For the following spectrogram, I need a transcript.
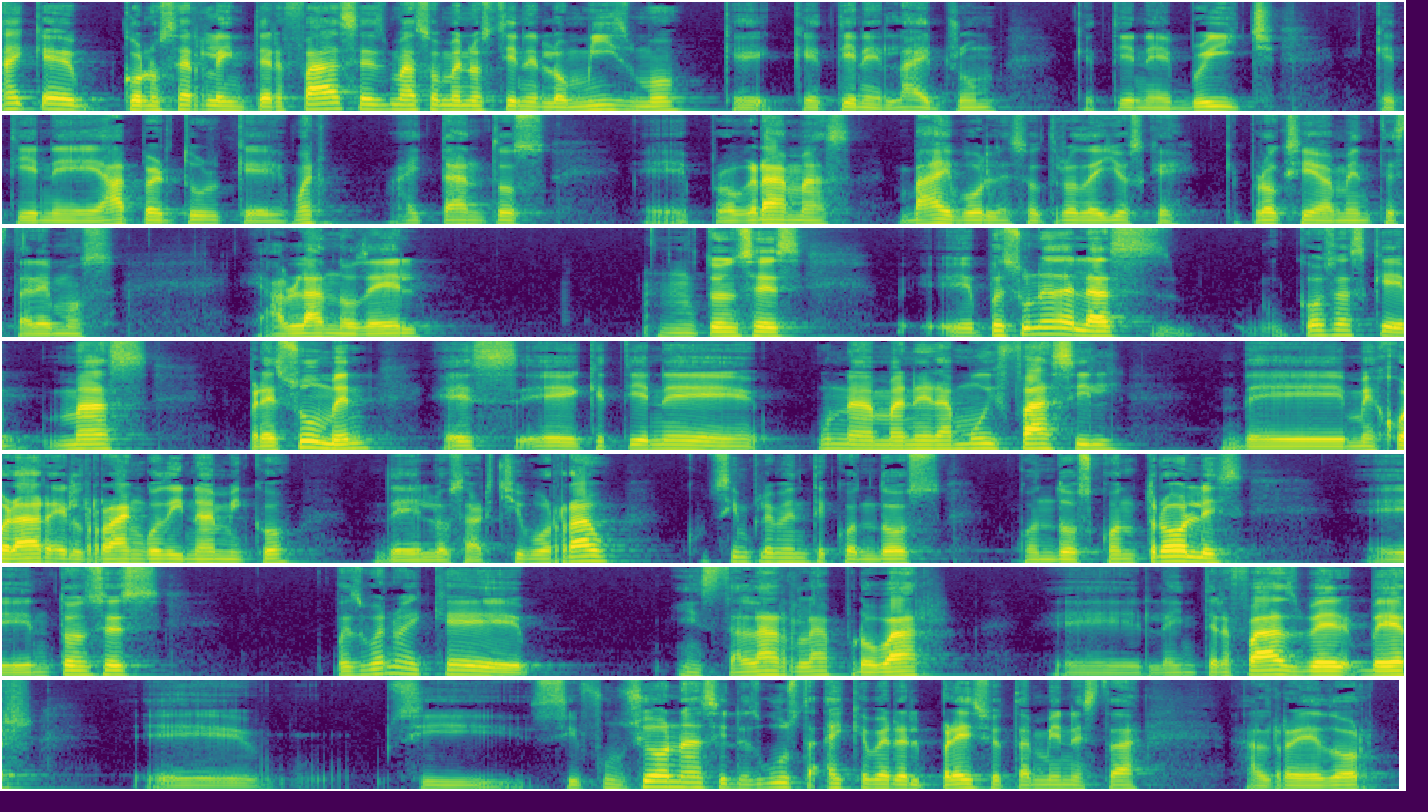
hay que conocer la interfaz, es más o menos tiene lo mismo que, tiene Lightroom, que tiene Bridge, que tiene Aperture, que bueno, hay tantos eh, programas. Bible es otro de ellos que, próximamente estaremos hablando de él. Entonces, eh, pues una de las cosas que más presumen es eh, que tiene una manera muy fácil de mejorar el rango dinámico de los archivos RAW, simplemente con dos, con dos controles. entonces, pues bueno, hay que instalarla, probar eh, la interfaz, ver, ver eh, si, si, funciona, si les gusta. Hay que ver el precio, también está alrededor,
